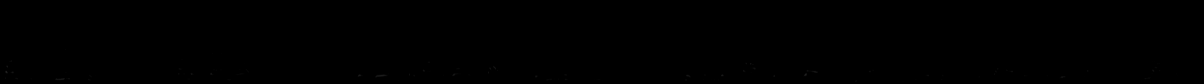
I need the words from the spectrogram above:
something's missing, something's going wrong. Because here he says, after all this stuff, if you will choose to do the fast that God commands, if you will choose to feed the hungry to reach out and to love people,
